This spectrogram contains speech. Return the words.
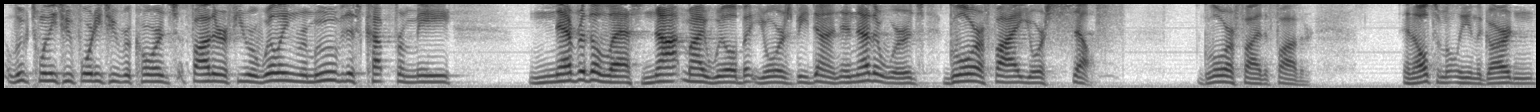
Luke 22 42 records, Father, if you are willing, remove this cup from me. Nevertheless, not my will, but yours be done. In other words, glorify yourself. Glorify the Father. And ultimately, in the garden,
